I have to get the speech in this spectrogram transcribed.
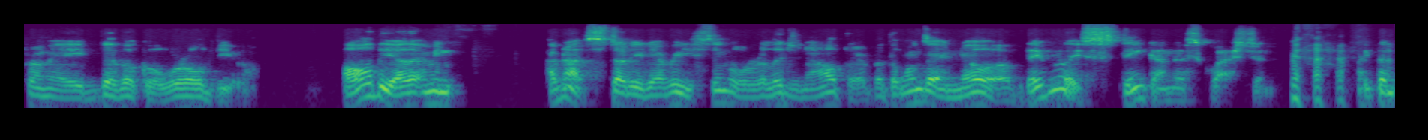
from a biblical worldview. All the other, I mean, I've not studied every single religion out there, but the ones I know of, they really stink on this question. like the,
